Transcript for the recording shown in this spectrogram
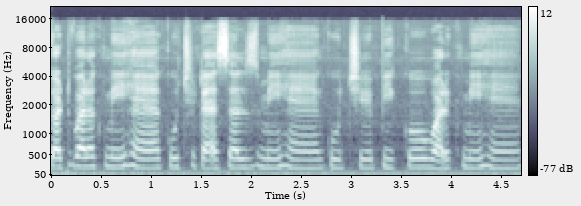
कट वर्क में है, कुछ टैसल्स में हैं, कुछ पिको वर्क में हैं।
